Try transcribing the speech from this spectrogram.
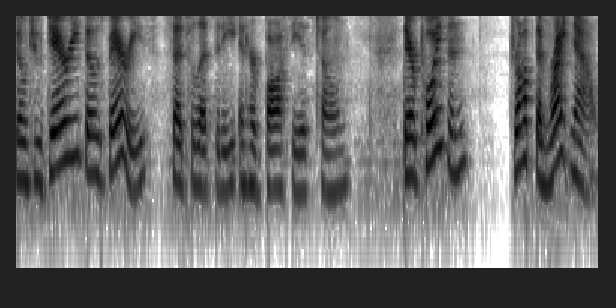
don't you dare eat those berries, said Felicity in her bossiest tone. They're poison. Drop them right now.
